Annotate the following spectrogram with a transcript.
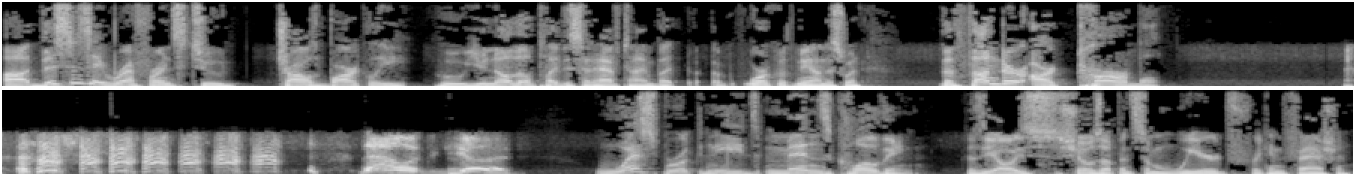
Uh, this is a reference to Charles Barkley, who you know they'll play this at halftime, but uh, work with me on this one. The Thunder are terrible. that was good. Westbrook needs men's clothing because he always shows up in some weird freaking fashion.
